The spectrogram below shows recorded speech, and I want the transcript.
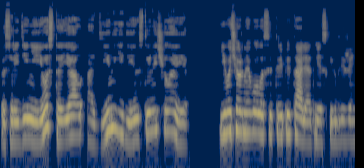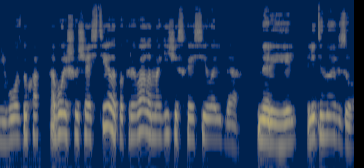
Посреди нее стоял один единственный человек. Его черные волосы трепетали от резких движений воздуха, а большую часть тела покрывала магическая сила льда. Нериэль — ледяной взор.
